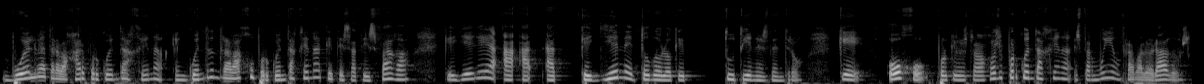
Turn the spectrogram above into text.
Vuelve a trabajar por cuenta ajena, encuentra un trabajo por cuenta ajena que te satisfaga, que llegue a, a que llene todo lo que tú tienes dentro. Que, ojo, porque los trabajos por cuenta ajena están muy infravalorados.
